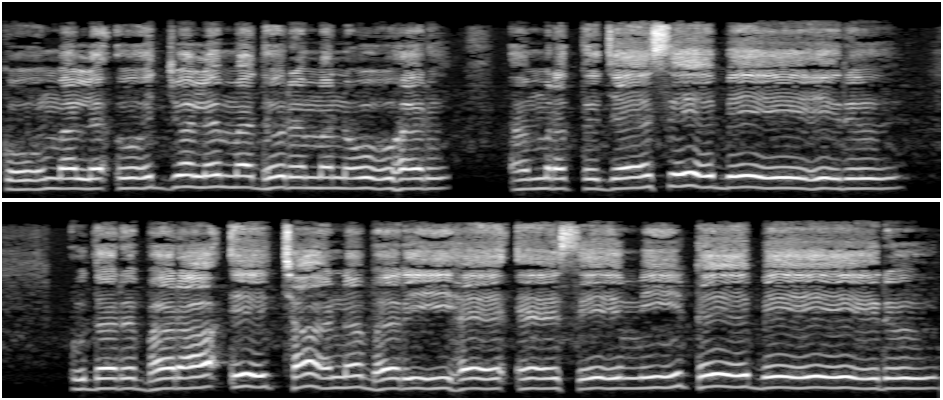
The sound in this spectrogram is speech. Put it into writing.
कोमल, उज्जवल, मधुर, मनोहर, अमृत जैसे बेर। उदर भरा इच्छा न भरी है, ऐसे मीठे बेर।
